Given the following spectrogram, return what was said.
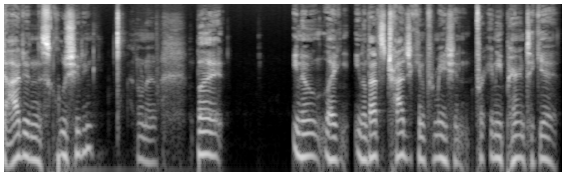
died in the school shooting. I don't know, but you know, like, you know, that's tragic information for any parent to get.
